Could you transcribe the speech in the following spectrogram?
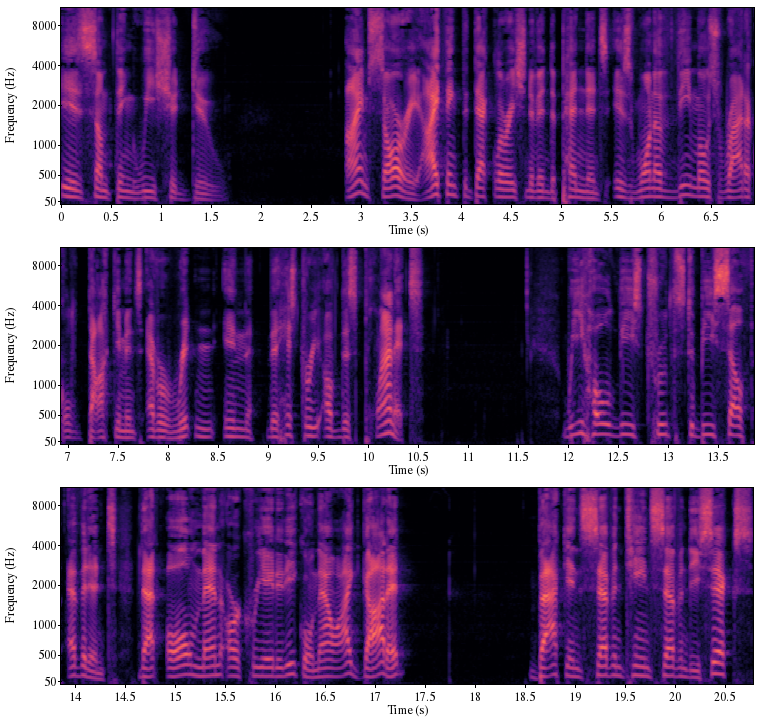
is something we should do. I'm sorry. I think the Declaration of Independence is one of the most radical documents ever written in the history of this planet. We hold these truths to be self evident that all men are created equal. Now, I got it. Back in 1776,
